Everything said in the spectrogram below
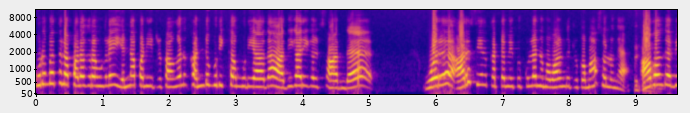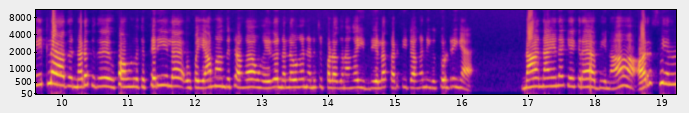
குடும்பத்துல பழகுறவங்களே என்ன பண்ணிட்டு இருக்காங்கன்னு கண்டுபிடிக்க முடியாத அதிகாரிகள் சார்ந்த ஒரு அரசியல் கட்டமைப்புக்குள்ள நம்ம வாழ்ந்துட்டு இருக்கோமா? சொல்லுங்க. அவங்க வீட்டுல அது நடக்குது. இப்ப அவங்களுக்கு தெரியல. இப்ப ஏமாந்துட்டாங்க. அவங்க ஏதோ நல்லவங்க நினைச்சு பழகுனாங்க. இப்படி எல்லாம் கடத்திட்டாங்க. நீங்க சொல்றீங்க. நான் நான் என்ன கேக்குறேன் அப்படின்னா அரசியல்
